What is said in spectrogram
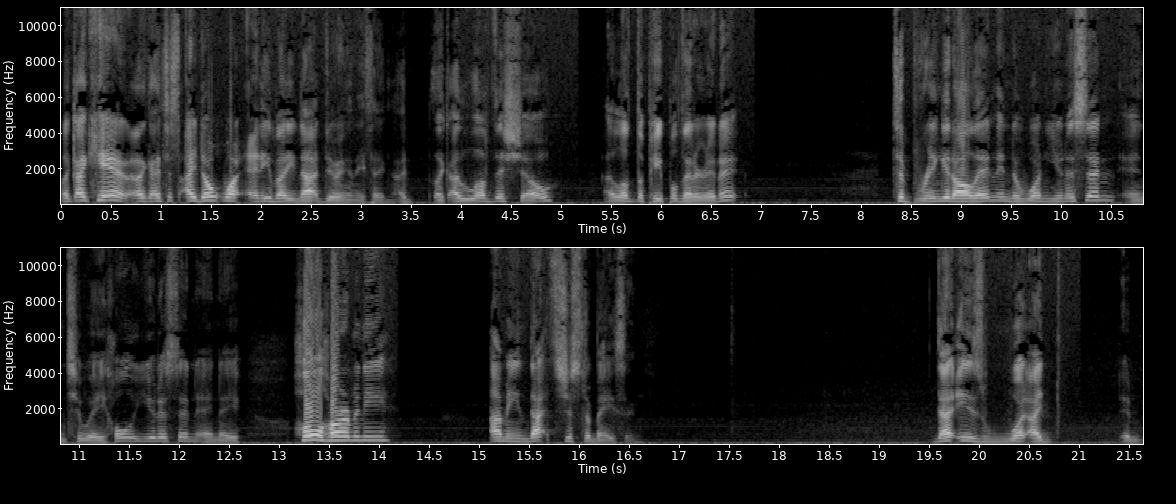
like I can't. Like I just I don't want anybody not doing anything. I like I love this show. I love the people that are in it. To bring it all in into one unison, into a whole unison and a whole harmony. I mean, that's just amazing. That is what I am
